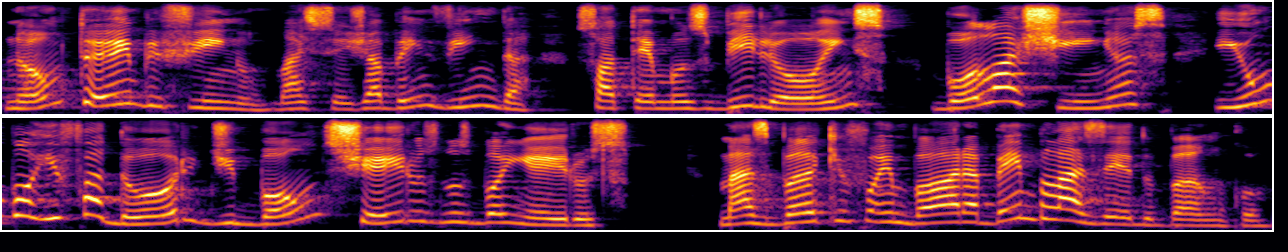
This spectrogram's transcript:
Não tem, bifinho, mas seja bem-vinda. Só temos bilhões, bolachinhas e um borrifador de bons cheiros nos banheiros. Mas Buck foi embora bem blasé do banco.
